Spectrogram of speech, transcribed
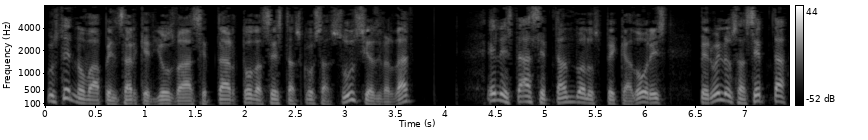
Usted no va a pensar que Dios va a aceptar todas estas cosas sucias, ¿verdad? Él está aceptando a los pecadores, pero Él los acepta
